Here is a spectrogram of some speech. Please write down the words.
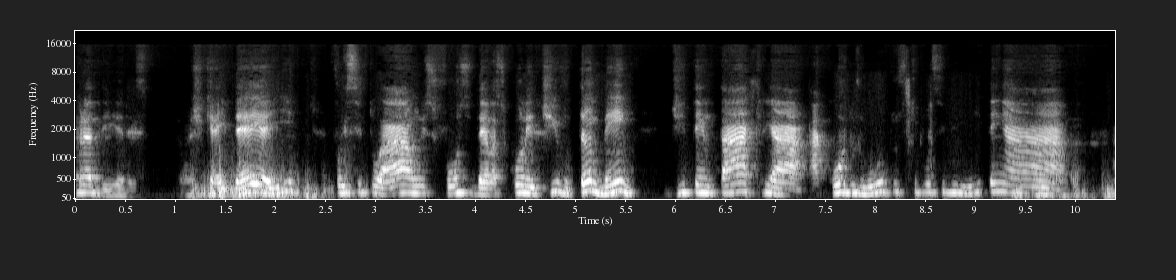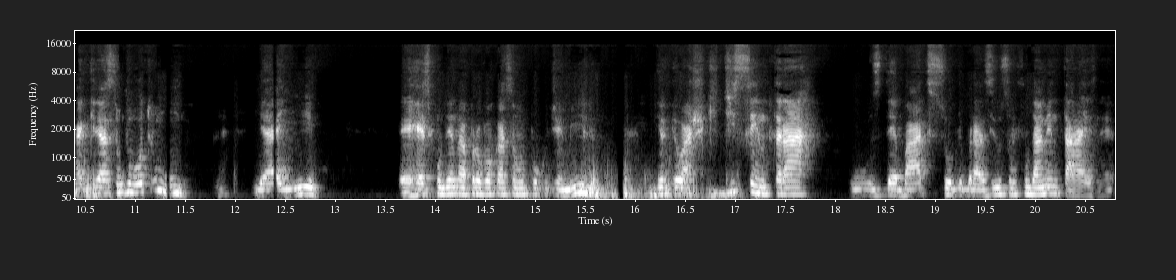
quebradeiras. Acho que a ideia aí foi situar um esforço delas coletivo também de tentar criar acordos mútuos que possibilitem a, a criação de um outro mundo. Né? E aí, é, respondendo à provocação um pouco de Emílio, eu, eu acho que descentrar os debates sobre o Brasil são fundamentais. Né?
